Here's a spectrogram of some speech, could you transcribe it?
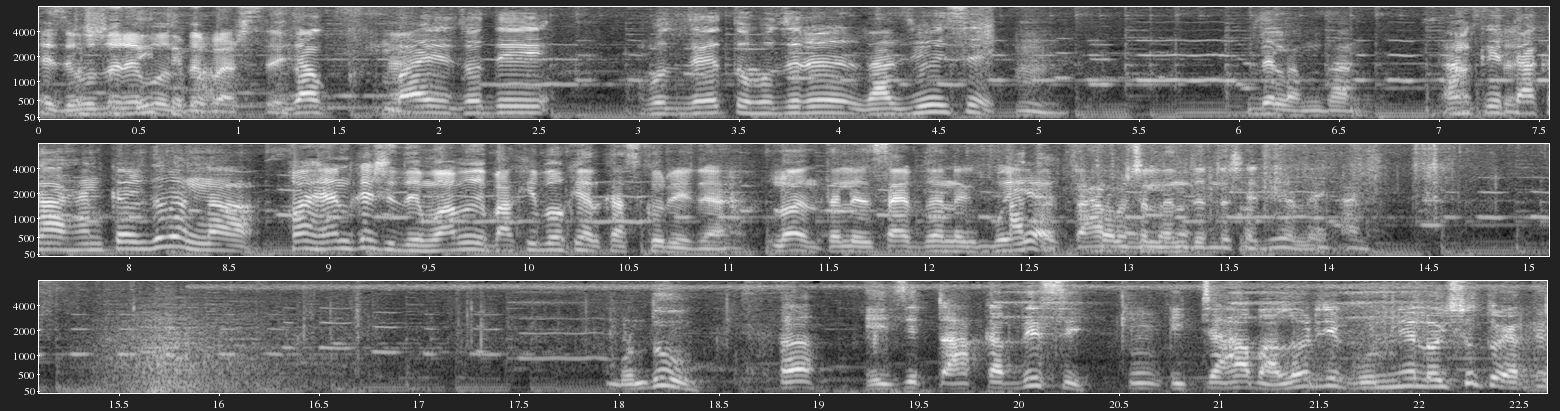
এই যে হুজুরে বলতে পারো। পারছে। যাক ভাই যদি হুজ- যেহেতু হুজুরে রাজি হয়েছে হুম। দিলাম দান। আমি কি আচ্ছা। টাকা হ্যান্ড ক্যাশ দেবেন না? হ্যাঁ হ্যান্ড ক্যাশই দেবো আমি বাকি বকে আর কাজ করি না। লন তাহলে সাহেব ধরে বইয়া টাকা পয়সা চলেন, লেনদেনটা সাজিয়ে হলে বন্ধু হ্যাঁ। এই যে টাকা দিছি এই চাহা ভালো যে গুণিয়ে লইছো তো এতে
